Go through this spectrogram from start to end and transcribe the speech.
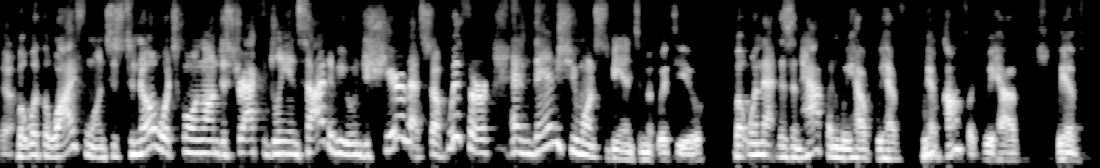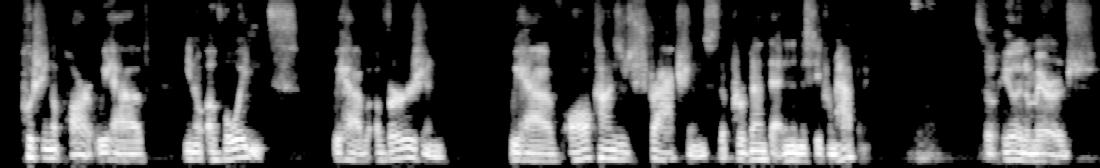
Yeah. But what the wife wants is to know what's going on distractedly inside of you and to share that stuff with her. And then she wants to be intimate with you. But when that doesn't happen, we have we have we have conflict. We have we have pushing apart. We have you know avoidance. We have aversion. We have all kinds of distractions that prevent that intimacy from happening. So healing a marriage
